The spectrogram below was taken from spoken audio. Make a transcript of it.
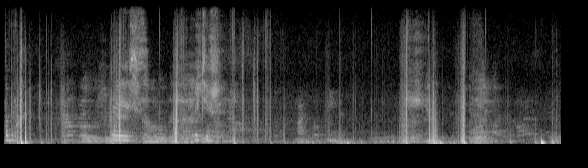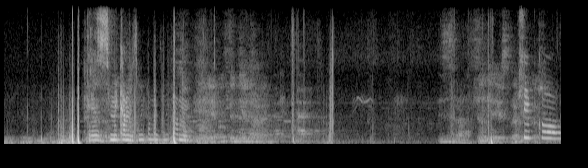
Dobra. To jest... Przecież... Teraz zmykamy, zmykamy, zmykamy. Szybko.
